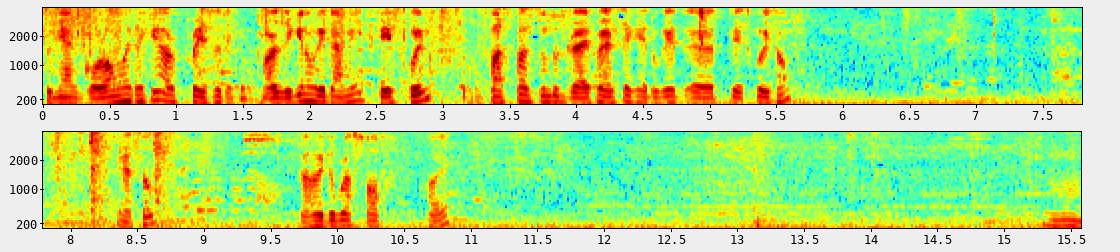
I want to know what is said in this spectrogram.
ধুনীয়া গৰম হৈ থাকে আৰু ফ্ৰেছ হৈ থাকে। আৰু যি কি নহওক এতিয়া আমি টেষ্ট কৰিম। ফাৰ্ষ্ট ফাৰ্ষ্ট যোনটো ড্ৰাই ফ্ৰাই আছে সেইটোকে টেষ্ট কৰি চাওঁ। এয়া চাওক। গাহৰিটো পূৰা চফ্ট হয়। উম।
